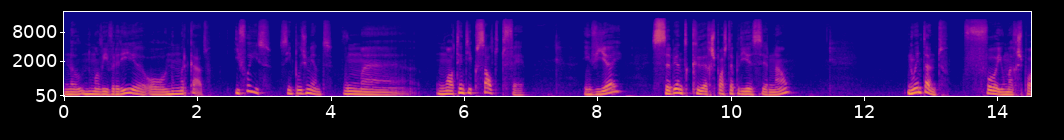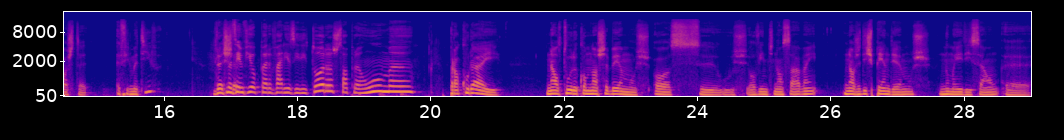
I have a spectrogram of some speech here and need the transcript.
na, numa livraria ou num mercado. E foi isso, simplesmente. Uma, um autêntico salto de fé. Enviei, sabendo que a resposta podia ser não. No entanto, foi uma resposta afirmativa. Deixa... Mas enviou para várias editoras, só para uma? Procurei, na altura, como nós sabemos, ou se os ouvintes não sabem, nós dispendemos numa edição, uh,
